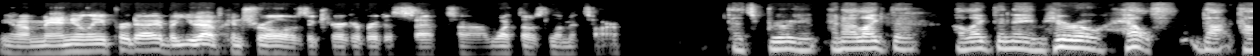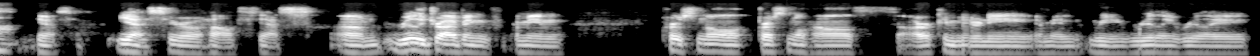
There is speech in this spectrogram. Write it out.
you know manually per day. But you have control as a caregiver to set uh, what those limits are. That's brilliant, and I like the I like the name HeroHealth.com. Yes, yes, Hero Health. Yes, um, really driving. I mean personal personal health, our community. I mean, we really, really,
